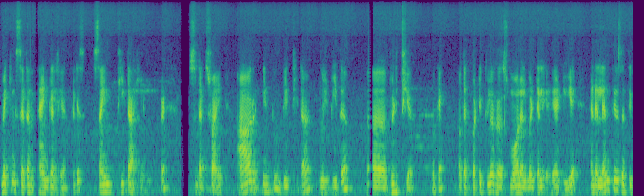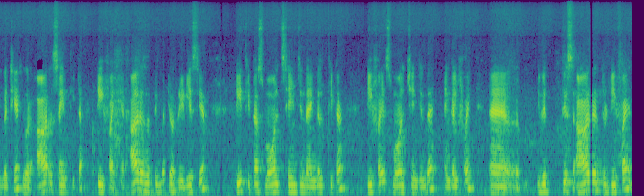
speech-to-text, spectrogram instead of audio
making certain angle here. It is sine theta here right? So that's why r into d theta will be the uh, width here okay? Of that particular uh, small elemental area dA and the length is nothing but here your r sine theta d phi here. R is nothing but your radius here. D theta small change in the angle theta. D phi small change in the angle phi uh, with this r into d phi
